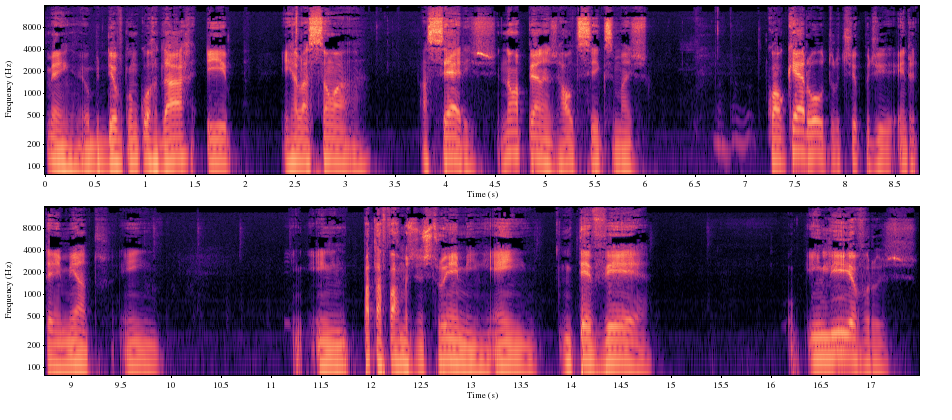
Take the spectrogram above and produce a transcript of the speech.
Bem, eu devo concordar e em relação a, a séries, não apenas Round Six, mas qualquer outro tipo de entretenimento em, em, em plataformas de streaming, em, em TV, em livros,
